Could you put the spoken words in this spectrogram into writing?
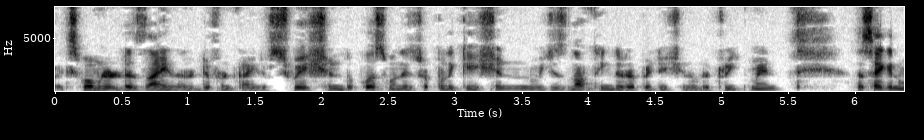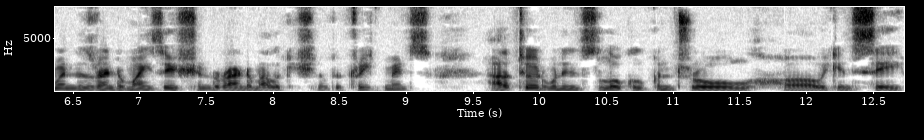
experimental design or different kind of situation. The first one is replication, which is nothing the repetition of the treatment. The second one is randomization, the random allocation of the treatments and the third one is local control uh, we can say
